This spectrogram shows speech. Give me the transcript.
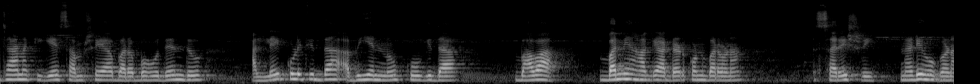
ಜಾನಕಿಗೆ ಸಂಶಯ ಬರಬಹುದೆಂದು ಅಲ್ಲೇ ಕುಳಿತಿದ್ದ ಅಭಿಯನ್ನು ಕೂಗಿದ. ಭಾವ ಬನ್ನಿ ಹಾಗೆ ಅಡ್ಡಾಡ್ಕೊಂಡು ಬರೋಣ. ಸರಿ ಶ್ರೀ, ನಡಿ ಹೋಗೋಣ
